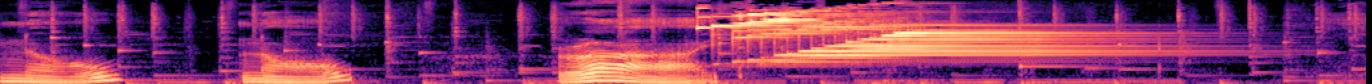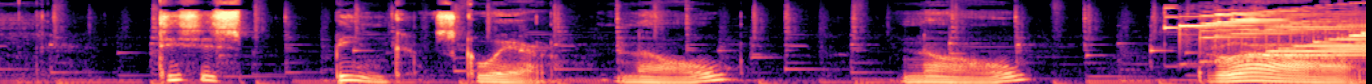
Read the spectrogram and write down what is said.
No, no, right. This is pink square. No, no, right.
